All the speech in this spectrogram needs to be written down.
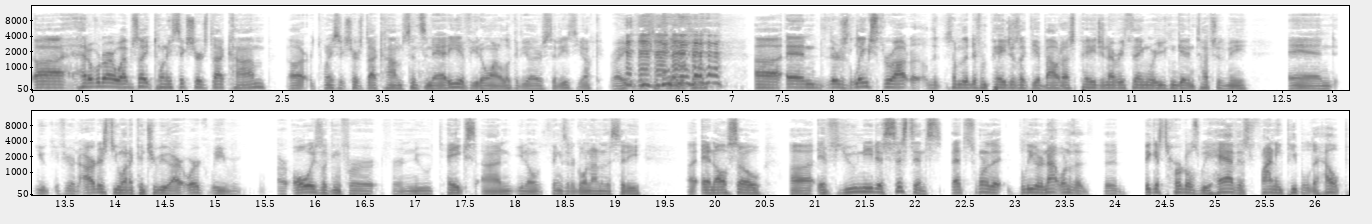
uh, head over to our website, 26shirts.com, or 26shirts.com Cincinnati, if you don't want to look at the other cities. Yuck, right? If you're a Cincinnati fan. Uh, and there's links throughout uh, some of the different pages, like the About Us page and everything, where you can get in touch with me. And you, if you're an artist, you want to contribute artwork, we are always looking for, for new takes on, you know, things that are going on in the city. Uh, and also, uh, if you need assistance, that's one of the, believe it or not, one of the, the biggest hurdles we have is finding people to help.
